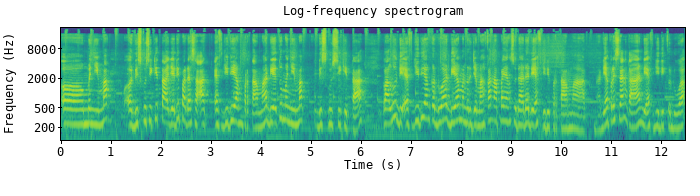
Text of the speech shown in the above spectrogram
uh, menyimak uh, diskusi kita. Jadi pada saat FGD yang pertama dia itu menyimak diskusi kita. Lalu di FGD yang kedua dia menerjemahkan apa yang sudah ada di FGD pertama. Nah dia present kan di FGD kedua.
